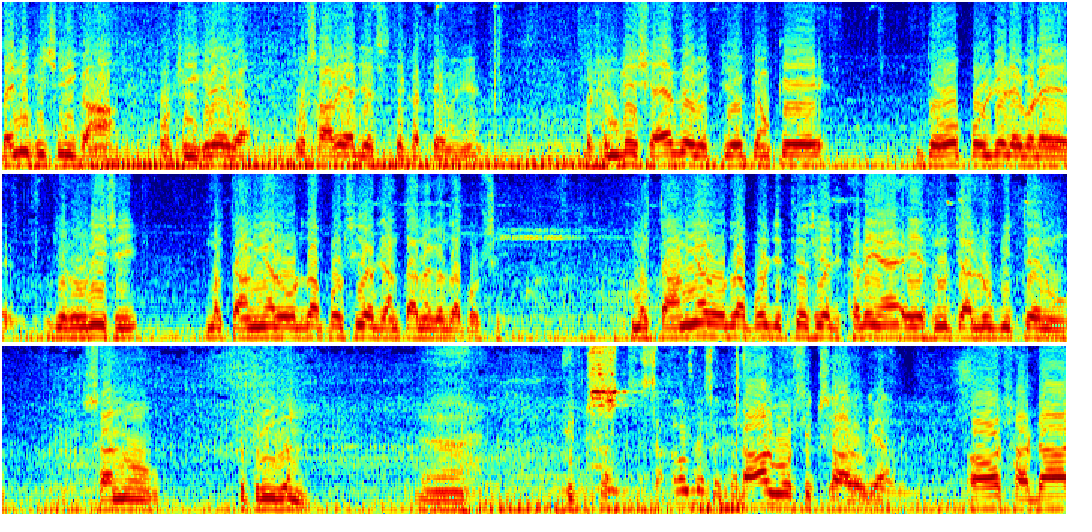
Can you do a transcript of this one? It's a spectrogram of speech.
ਬੈਨੀਫੀਸ਼ਰੀ ਕਹਾਂ, ਉਹ ਠੀਕ ਰਹੇਗਾ। ਉਹ ਸਾਰੇ ਅੱਜ ਅਸੀਂ ਤੇ ਇਕੱਠੇ ਹੋਏ ਹਾਂ। ਬਠਿੰਡੇ ਸ਼ਹਿਰ ਦੇ ਵਿੱਚ, ਕਿਉਂਕਿ ਦੋ ਪੁਲ ਜਿਹੜੇ ਬੜੇ ਜ਼ਰੂਰੀ ਸੀ ਮਲਤਾਨੀਆ ਰੋਡ ਦਾ ਪੁਲ ਸੀ ਔਰ ਜਨਤਾ ਨਗਰ ਦਾ ਪੁਲ ਸੀ। ਮਲਤਾਨੀਆ ਰੋਡ ਦਾ ਪੁਲ ਜਿੱਥੇ ਅਸੀਂ ਅੱਜ ਖੜੇ ਹਾਂ ਇਸ ਨੂੰ ਚਾਲੂ ਕੀਤੇ ਨੂੰ ਸਾਨੂੰ ਤਕਰੀਬਨ ਆਲਮੋਸਟ ਆਲਮੋਸਟ 1 ਸਾਲ। ਹੋ ਗਿਆ। ਔਰ ਸਾਡਾ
